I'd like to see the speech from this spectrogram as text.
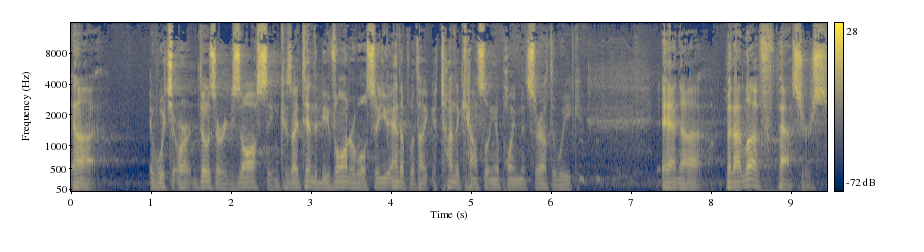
Uh, which are those are exhausting because I tend to be vulnerable. So you end up with like a ton of counseling appointments throughout the week. And uh, but I love pastors.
